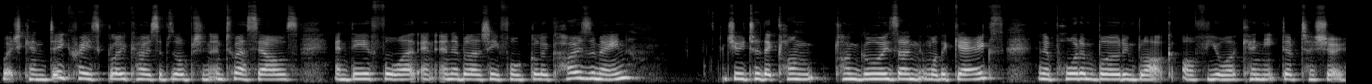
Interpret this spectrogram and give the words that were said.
which can decrease glucose absorption into our cells and therefore an inability for glucosamine due to the clongazone or the GAGs, an important building block of your connective tissue.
